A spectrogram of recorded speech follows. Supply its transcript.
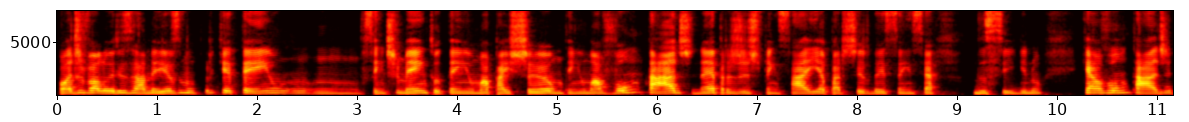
pode valorizar mesmo, porque tem um, um, sentimento, tem uma paixão, tem uma vontade, né, para a gente pensar aí a partir da essência do signo, que é a vontade.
